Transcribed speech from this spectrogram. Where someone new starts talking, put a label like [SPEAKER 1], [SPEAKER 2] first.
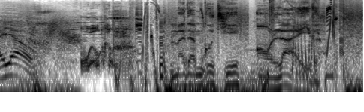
[SPEAKER 1] Hey yo.
[SPEAKER 2] Welcome.
[SPEAKER 3] Madame Gauthier en live.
